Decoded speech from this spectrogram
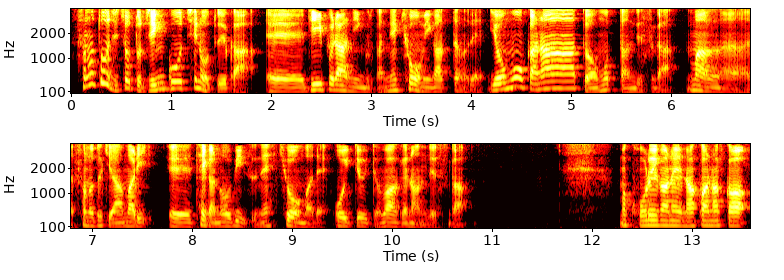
その当時ちょっと人工知能というか、えーディープラーニングとかね、興味があったので、読もうかなとは思ったんですが、まあ、その時はあまり、えー手が伸びずね、今日まで置いておいたわけなんですが、まあ、これがね、なかなか、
